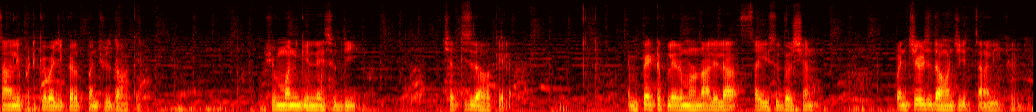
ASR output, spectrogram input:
चांगली फटकेबाजी करत पंचवीस धावा केल्या. शुभमन गिलने सुद्धी छत्तीस धावा केल्या. इम्पॅक्ट प्लेअर म्हणून आलेला साई सुदर्शन पंचेचाळीस धावांची चांगली खेळ केली.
